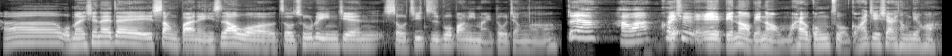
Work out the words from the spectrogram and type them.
呃，我们现在在上班呢。你是要我走出录音间，手机直播帮你买豆浆吗？对啊，好啊，快去！哎，别闹别闹，我们还有工作，赶快接下一通电话。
